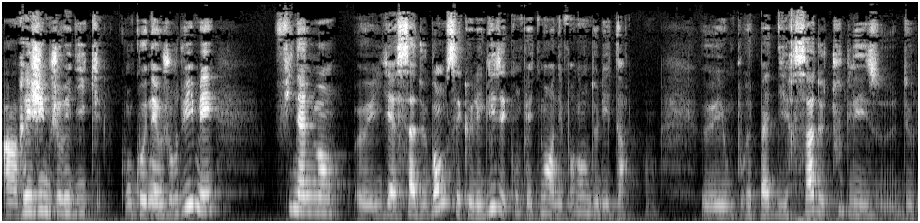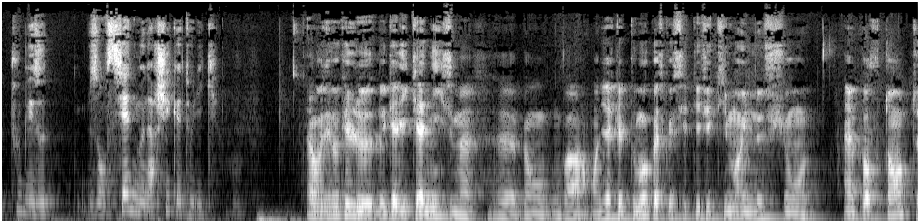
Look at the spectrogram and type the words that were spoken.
un régime juridique qu'on connaît aujourd'hui, mais finalement, euh, il y a ça de bon, c'est que l'Église est complètement indépendante de l'État. Et on ne pourrait pas dire ça de toutes les, de toutes les anciennes monarchies catholiques. Alors vous évoquez le, gallicanisme, euh, ben, on, va en dire quelques mots parce que c'est effectivement une notion importante.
